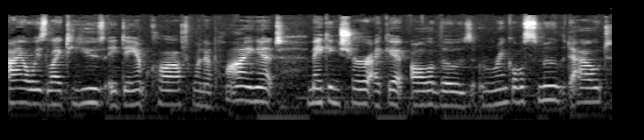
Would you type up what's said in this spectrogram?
I always like to use a damp cloth when applying it, making sure I get all of those wrinkles smoothed out.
